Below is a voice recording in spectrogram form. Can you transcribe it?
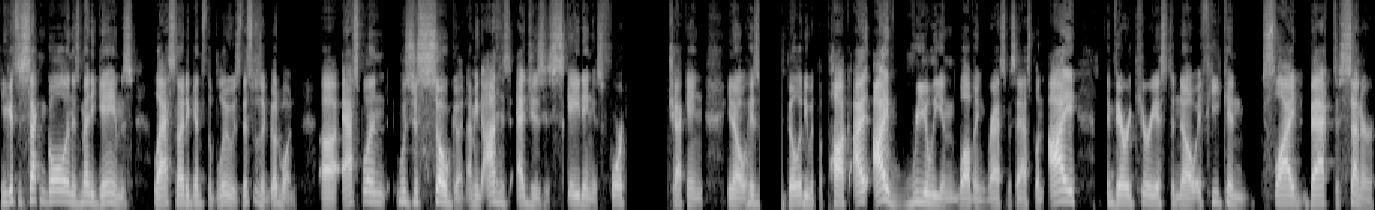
he gets his second goal in as many games last night against the Blues. This was a good one. Uh, Asplund was just so good. I mean, on his edges, his skating, his checking, you know, his ability with the puck. I I really am loving Rasmus Asplund. I am very curious to know if he can slide back to center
